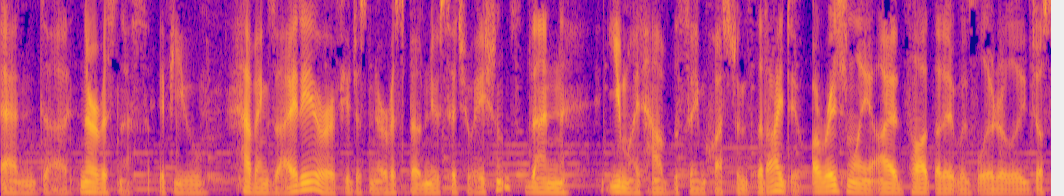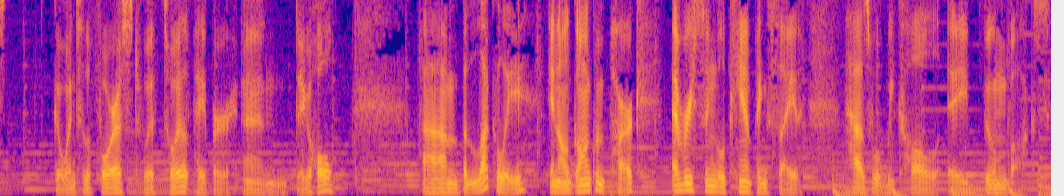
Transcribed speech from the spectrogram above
and uh, nervousness. If you have anxiety or if you're just nervous about new situations, then you might have the same questions that I do. Originally, I had thought that it was literally just go into the forest with toilet paper and dig a hole. Um, but luckily, in Algonquin Park, every single camping site has what we call a boombox.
